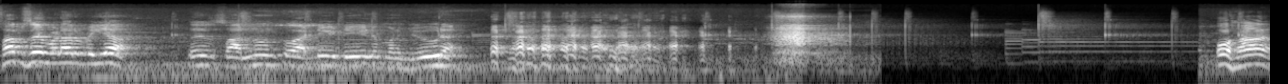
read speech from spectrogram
ਸਭ ਤੋਂ ਬੜਾ ਰੁਪਈਆ ਤੇ ਸਾਨੂੰ ਤੁਹਾਡੀ ਡੀਲ ਮਨਜ਼ੂਰ ਹੈ। ਉਹ ਹਾਂ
